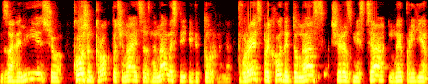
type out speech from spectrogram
взагалі, що кожен крок починається з ненависті і відторгнення. Творець приходить до нас через місця неприємні.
